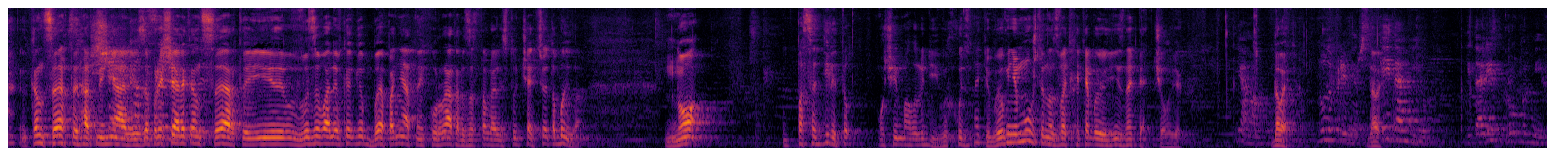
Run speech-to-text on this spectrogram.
концерты отменяли, и запрещали концерты, и вызывали в КГБ, понятно, и кураторы заставляли стучать, все это было. Но посадили-то очень мало людей. Вы хоть знаете, вы мне можете назвать хотя бы, не знаю, пять человек? Я могу. Давайте. Ну, например, Давай. Сергей Данилов, гитарист группы «Мифы».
